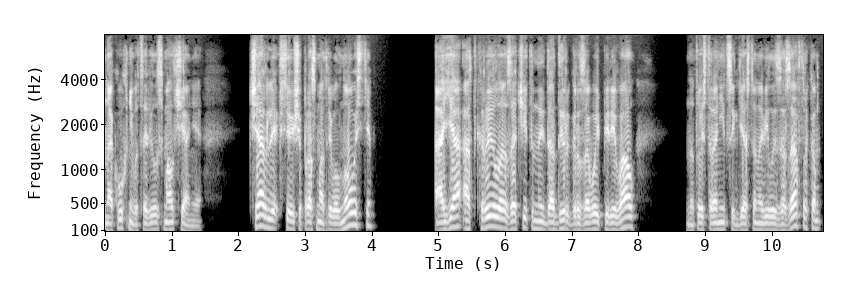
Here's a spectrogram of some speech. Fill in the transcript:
На кухне воцарилось молчание. Чарли все еще просматривал новости, а я открыла зачитанный до дыр грозовой перевал на той странице, где остановилась за завтраком,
